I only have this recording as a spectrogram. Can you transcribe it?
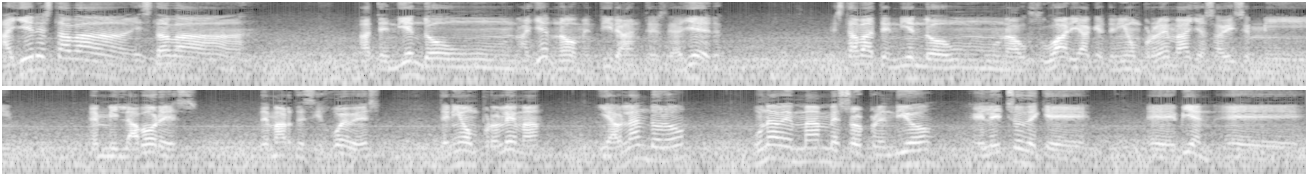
Ayer estaba, estaba atendiendo un... Ayer no, mentira, antes de ayer. Estaba atendiendo una usuaria que tenía un problema, ya sabéis, en, mi, en mis labores de martes y jueves, tenía un problema y hablándolo, una vez más me sorprendió el hecho de que, eh, bien, eh,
